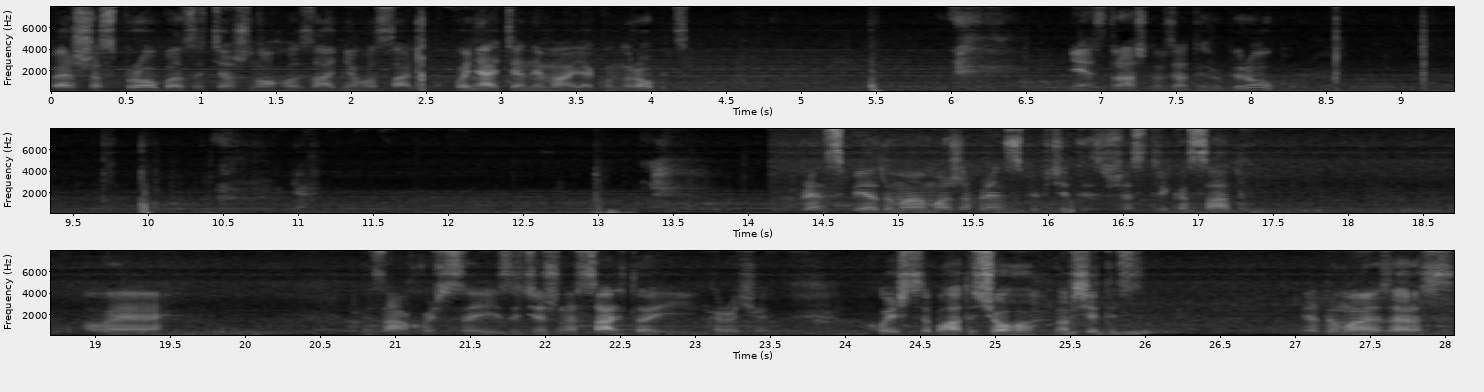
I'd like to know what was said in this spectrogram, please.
Перша спроба затяжного заднього сальта. Поняття немає, як воно робиться. Ні, страшно взяти групіровку. Ні. В принципі, я думаю, можна в принципі вчитись вже стрікосад. Але не знаю, хочеться і затяжне сальто, і коротше, хочеться багато чого навчитись. Я думаю, зараз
